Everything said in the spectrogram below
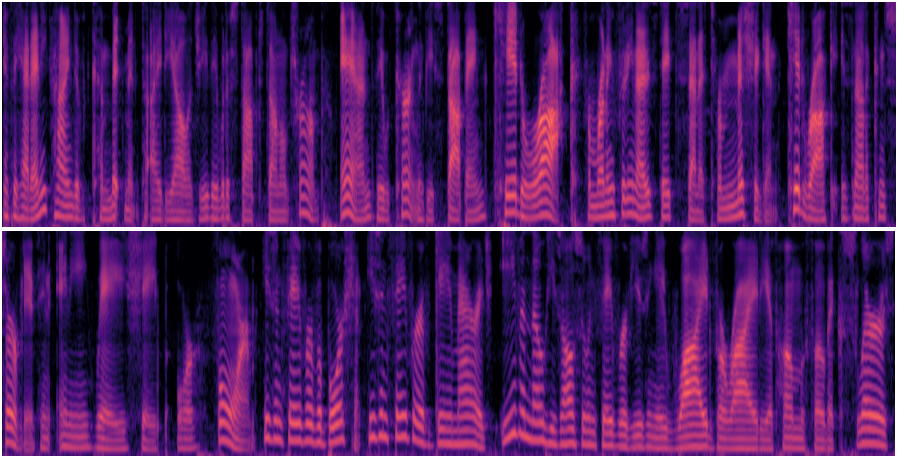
If they had any kind of commitment to ideology, they would have stopped Donald Trump. And they would currently be stopping Kid Rock from running for the United States Senate from Michigan. Kid Rock is not a conservative in any way, shape, or form. He's in favor of abortion. He's in favor of gay marriage, even though he's also in favor of using a wide variety of homophobic slurs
